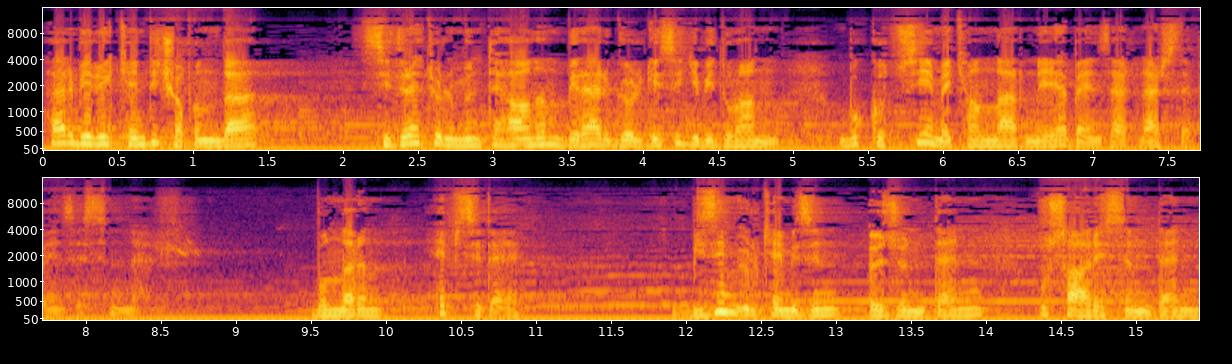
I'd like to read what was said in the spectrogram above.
Her biri kendi çapında Sidretül Münteha'nın birer gölgesi gibi duran bu kutsi mekanlar neye benzerlerse benzesinler. Bunların hepsi de bizim ülkemizin özünden, usaresinden,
